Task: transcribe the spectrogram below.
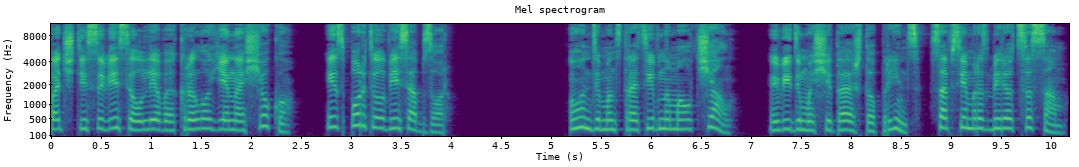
почти свесил левое крыло ей на щеку, испортил весь обзор. Он демонстративно молчал, видимо, считая, что принц совсем разберется сам.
